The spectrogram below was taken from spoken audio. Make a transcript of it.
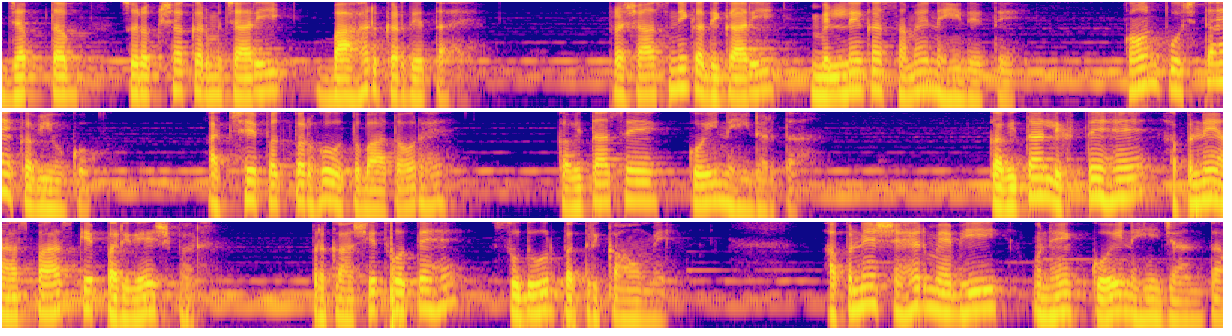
जब तब सुरक्षा कर्मचारी बाहर कर देता है। प्रशासनिक अधिकारी मिलने का समय नहीं देते। कौन पूछता है कवियों को? अच्छे पद पर हो तो बात और है। कविता से कोई नहीं डरता। कविता लिखते हैं अपने आसपास के परिवेश पर। प्रकाशित होते हैं सुदूर पत्रिकाओं में। अपने शहर में भी उन्हें कोई नहीं जानता।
